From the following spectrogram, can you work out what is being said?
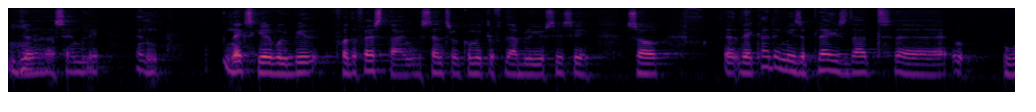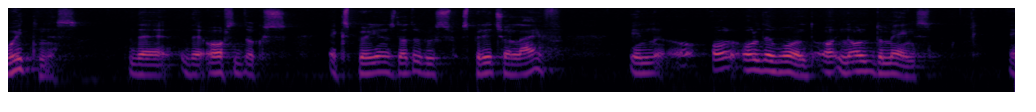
mm -hmm. General Assembly, and next year will be for the first time the Central Committee of WCC. So uh, the Academy is a place that uh, witness the, the Orthodox experience, the Orthodox spiritual life in all, all the world, in all domains. Uh,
